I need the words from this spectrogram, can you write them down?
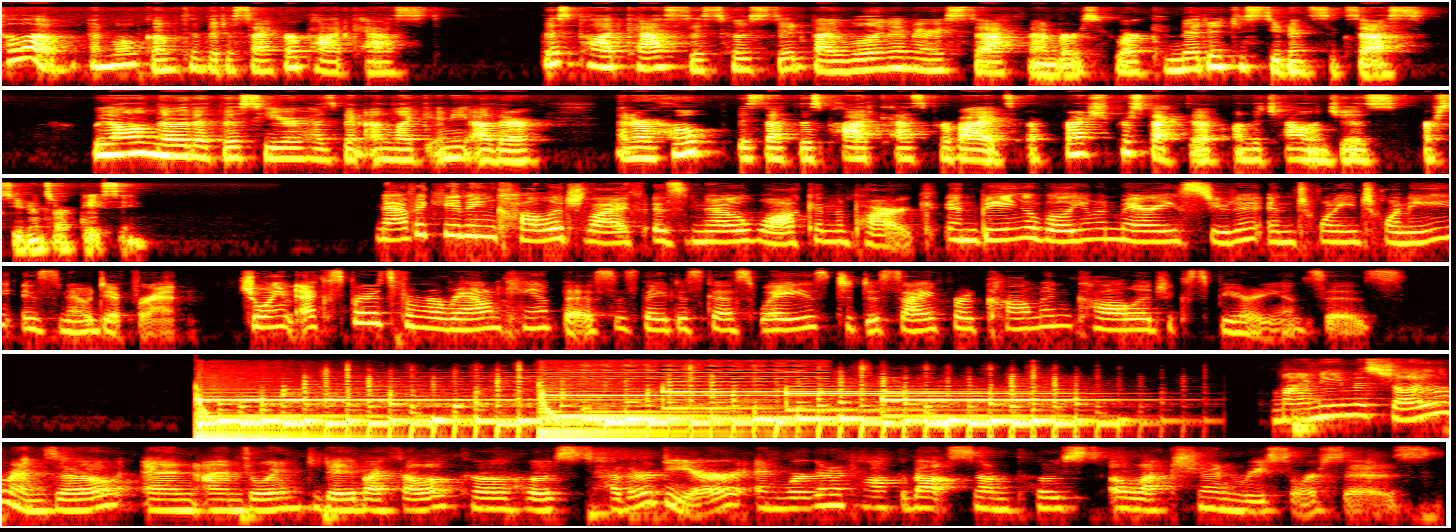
Hello, and welcome to the Decipher podcast. This podcast is hosted by William & Mary staff members who are committed to student success. We all know that this year has been unlike any other, and our hope is that this podcast provides a fresh perspective on the challenges our students are facing. Navigating college life is no walk in the park, and being a William & Mary student in 2020 is no different. Join experts from around campus as they discuss ways to decipher common college experiences. My name is Shelly Lorenzo, and I'm joined today by fellow co host Heather Deer, and we're going to talk about some post election resources.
